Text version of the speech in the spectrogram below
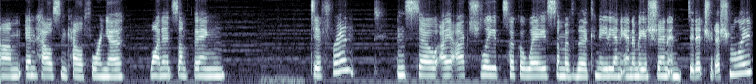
um, in house in California wanted something different. And so I actually took away some of the Canadian animation and did it traditionally.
